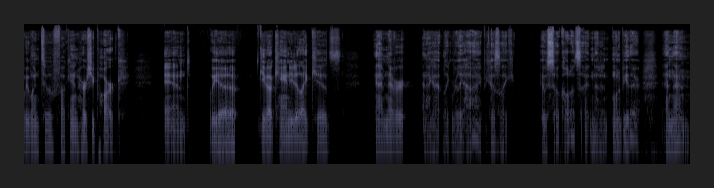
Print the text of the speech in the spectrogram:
we went to a fucking Hershey Park, and we uh, gave out candy to like kids, and I've never and I got like really high because like it was so cold outside and I didn't want to be there. And then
